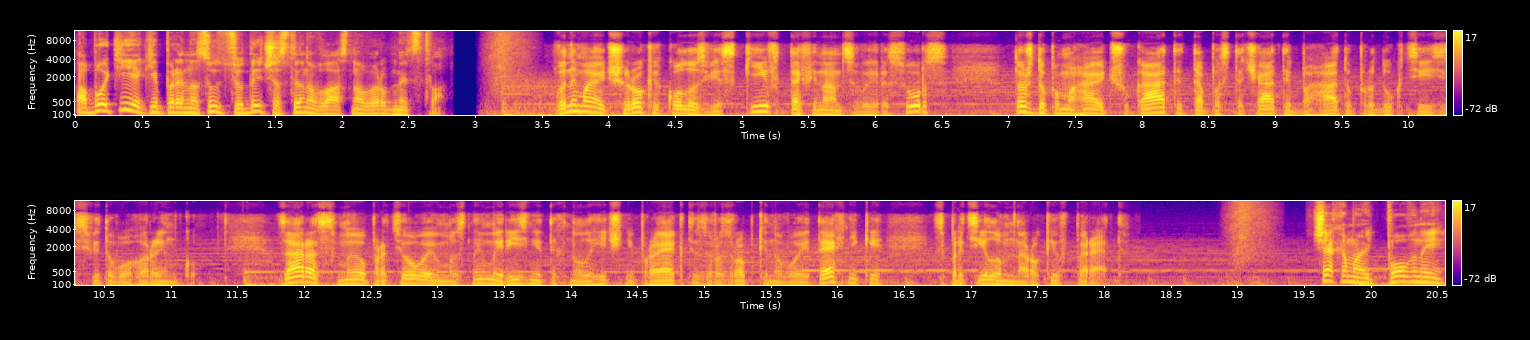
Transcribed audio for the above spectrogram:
або ті, які перенесуть сюди частину власного виробництва. Вони мають широке коло зв'язків та фінансовий ресурс, тож допомагають шукати та постачати багато продукції зі світового ринку. Зараз ми опрацьовуємо з ними різні технологічні проекти з розробки нової техніки з прицілом на роки вперед. Чехи мають повний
